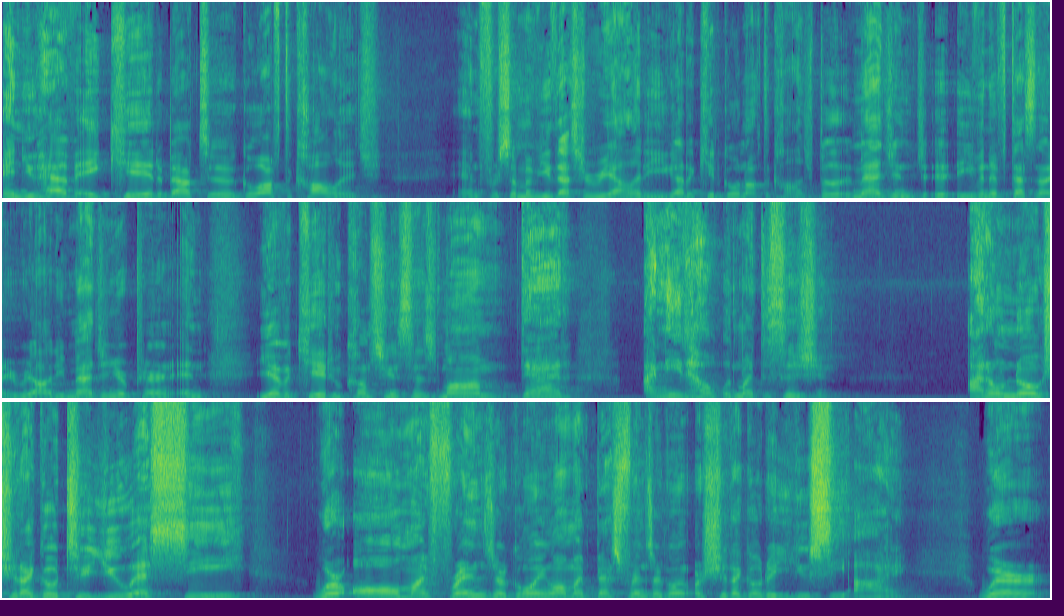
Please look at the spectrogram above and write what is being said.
and you have a kid about to go off to college. And for some of you, that's your reality. You got a kid going off to college. But imagine, even if that's not your reality, imagine you're a parent and you have a kid who comes to you and says, Mom, Dad, I need help with my decision. I don't know. Should I go to USC where all my friends are going, all my best friends are going, or should I go to UCI where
